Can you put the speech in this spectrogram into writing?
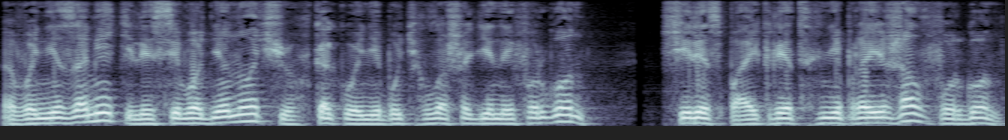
вы не заметили сегодня ночью какой-нибудь лошадиный фургон? Через Пайклет не проезжал фургон?»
